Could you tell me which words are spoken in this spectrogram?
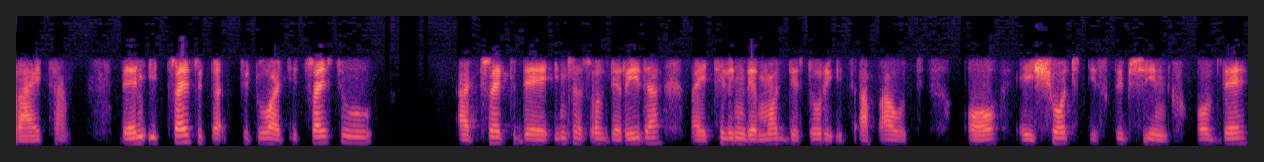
writer then it tries to to do what? It tries to attract the interest of the reader by telling them what the story is about or a short description of the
